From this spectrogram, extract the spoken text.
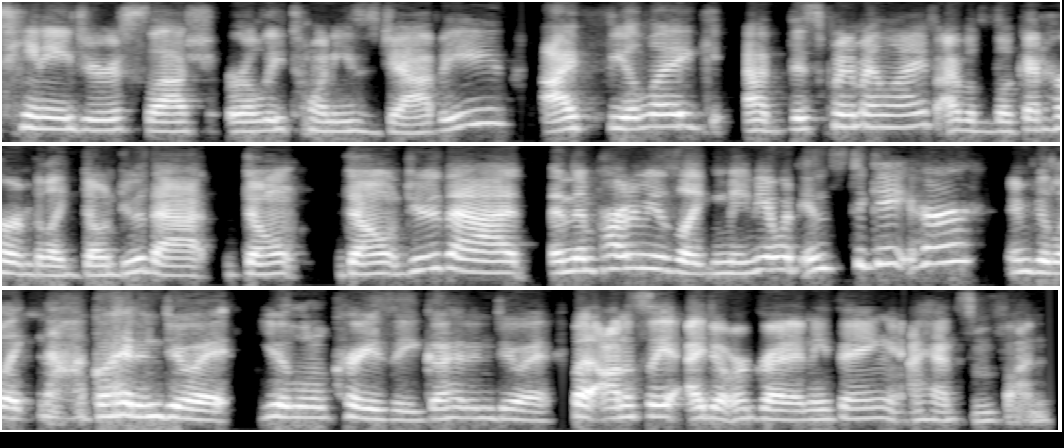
teenager slash early 20s Jabby. I feel like at this point in my life, I would look at her and be like, don't do that. Don't don't do that. And then part of me is like, maybe I would instigate her and be like, nah, go ahead and do it. You're a little crazy. Go ahead and do it. But honestly, I don't regret anything. I had some fun.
